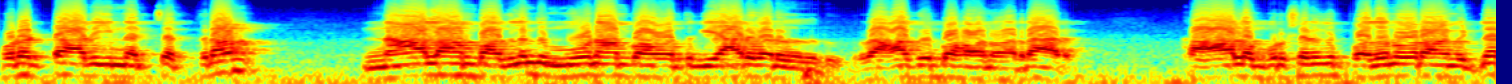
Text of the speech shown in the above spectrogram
புரட்டாதி நட்சத்திரம் நாலாம் பாவத்துல இருந்து மூணாம் பாவத்துக்கு யார் வருது ராகு பகவான் வர்றார். கால புருஷனுக்கு பதினோராம் வீட்டுல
